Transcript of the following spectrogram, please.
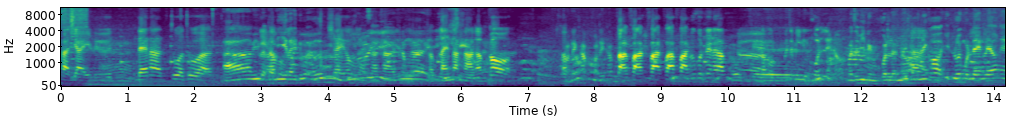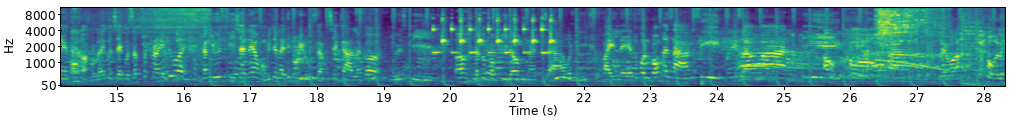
หาดใหญ่หรือแดน่าทั่วทั่วๆอ่ามีแบบมีอะไรด้วยเออใช่ครับมีหลายสาขาด้วย ครับหลายสาขาครับก็ ขอได้ครับขอได้ครับ ฝากฝากฝากฝากฝากทุกคนด้วยนะครับโอเคครับผมมันจะมีหนึ่งคนแหละเนาะ มันจะมีหนึ่งคนแล้วเนอะใช่วันนี้ก็อิดรวยหมดแรงแล้วไง ก็ฝากกดไลค์ กดแชร์ กด subscribe ด้วย ทั้ง USP Channel ของวิทยาลัยเทคโนโลยีรูปสามวิชาการ แล้วก็ USP เออแล้วก็ Coffee Dom นะจ๊ะ วันนี้ไปแล้ว ทุกคนพร้อมกัน3 4สวัสดีโคค่ะเร็ววะพอเลย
